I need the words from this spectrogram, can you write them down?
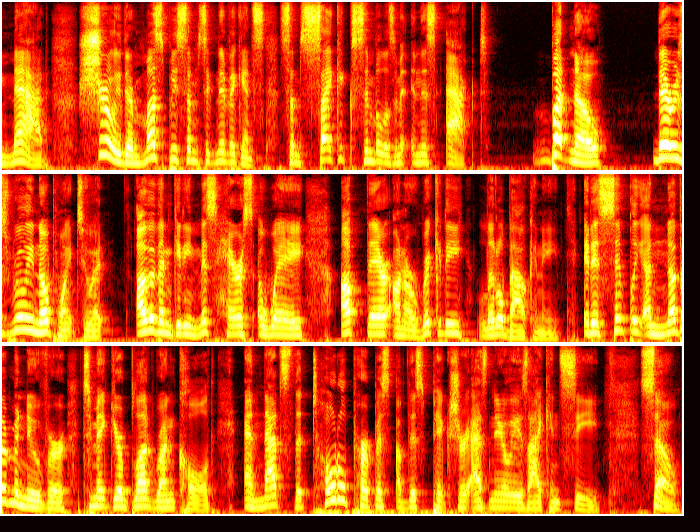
mad. Surely there must be some significance, some psychic symbolism in this act. But no, there is really no point to it other than getting Miss Harris away up there on a rickety little balcony. It is simply another maneuver to make your blood run cold, and that's the total purpose of this picture as nearly as I can see. So,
